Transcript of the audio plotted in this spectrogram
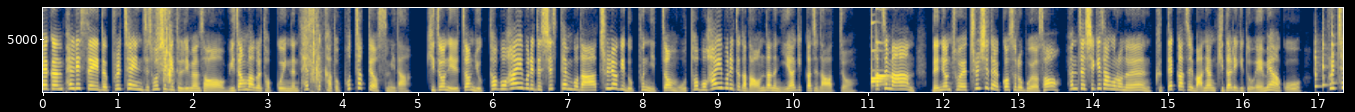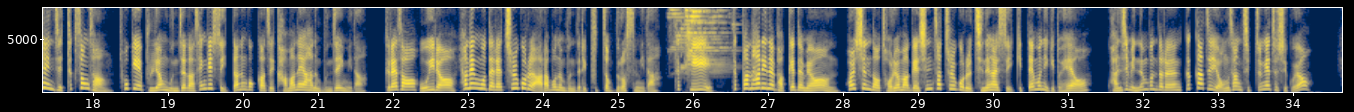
최근 펠리세이드 풀체인지 소식이 들리면서 위장막을 덮고 있는 테스트카도 포착되었습니다. 기존 1.6 터보 하이브리드 시스템보다 출력이 높은 2.5 터보 하이브리드가 나온다는 이야기까지 나왔죠. 하지만 내년 초에 출시될 것으로 보여서 현재 시기상으로는 그때까지 마냥 기다리기도 애매하고 풀체인지 특성상 초기에 불량 문제가 생길 수 있다는 것까지 감안해야 하는 문제입니다. 그래서 오히려 현행 모델의 출고를 알아보는 분들이 부쩍 늘었습니다. 특히 특판 할인을 받게 되면 훨씬 더 저렴하게 신차 출고를 진행할 수 있기 때문이기도 해요. 관심 있는 분들은 끝까지 영상 집중해 주시고요.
